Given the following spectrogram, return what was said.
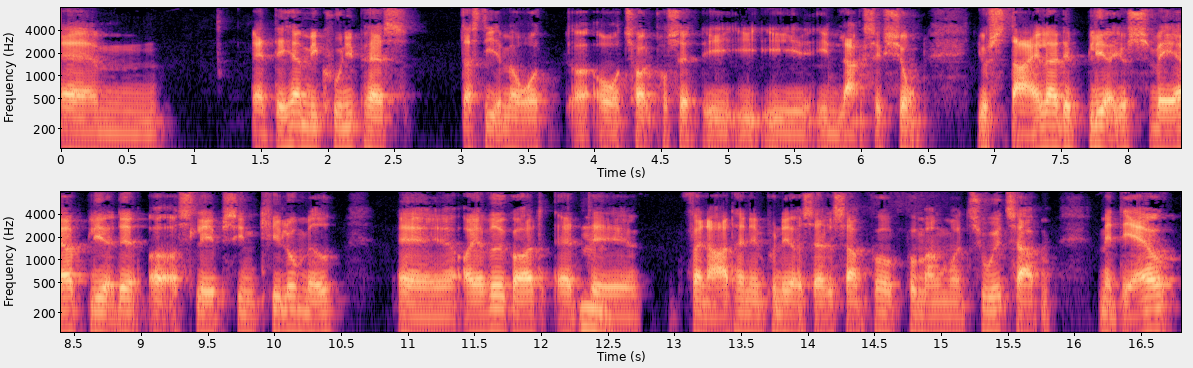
øh, at det her Mikuni-pas, der stiger med over, over 12% i, i, i, i en lang sektion, jo stejlere det bliver, jo sværere bliver det at, at slæbe sine kilo med. Øh, og jeg ved godt, at mm. øh, Van Aert han imponerer os alle sammen på, på Mont Ventoux-etappen, men det er jo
